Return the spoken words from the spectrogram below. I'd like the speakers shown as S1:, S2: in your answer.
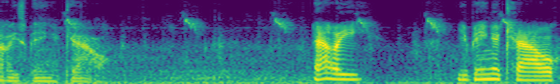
S1: Allie's being a cow. Allie, you being a cow.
